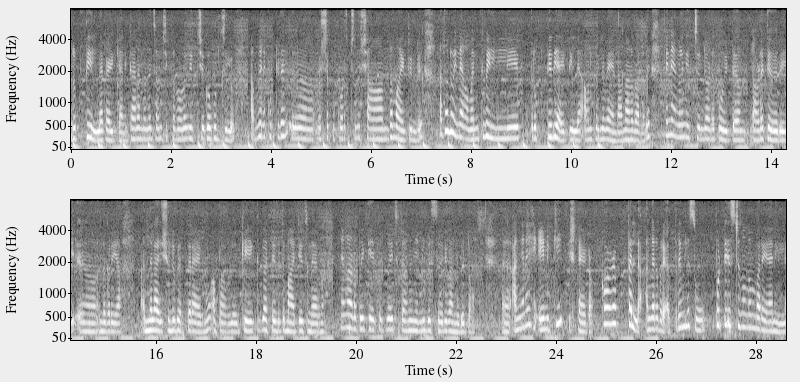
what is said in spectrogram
തൃപ്തിയില്ല കഴിക്കാൻ. കാരണം എന്താണെന്ന് വെച്ചാൽ ചിക്കൻ റോൾ ലിച്ചൊക്കെ കുടിച്ചല്ലോ. അപ്പോൾ പിന്നെ കുട്ടിയുടെ വിശപ്പ് കുറച്ചൊന്ന് ശാന്തമായിട്ടുണ്ട്. അതുകൊണ്ട് പിന്നെ അവനക്ക് വലിയ തൃപ്തിയായിട്ടില്ല അവനക്ക് വലിയ വേണ്ടാന്നാണ് പറഞ്ഞത്. പിന്നെ ഞങ്ങൾ നിച്ചുന്റെ അവിടെ പോയിട്ട് അവിടെ കയറി എന്താ പറയുക ഇന്നലെ ഐഷുവിന്റെ ബർത്ത്ഡേ ആയിരുന്നു. അപ്പോൾ അവൾ കേക്ക് കട്ട് ചെയ്തിട്ട് മാറ്റി വെച്ചിട്ടുണ്ടായിരുന്നു. ഞങ്ങൾ അവിടെ പോയി കേക്കൊക്കെ കഴിച്ചിട്ടാണ് ഞങ്ങൾ ബസ് കയറി വന്നത് കേട്ടോ അങ്ങനെ എനിക്ക് ഇഷ്ടമായിട്ടോ കുഴപ്പമില്ല. അങ്ങനെ പറയാം. അത്രയും വലിയ സൂപ്പർ ടേസ്റ്റ് എന്നൊന്നും പറയാനില്ല.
